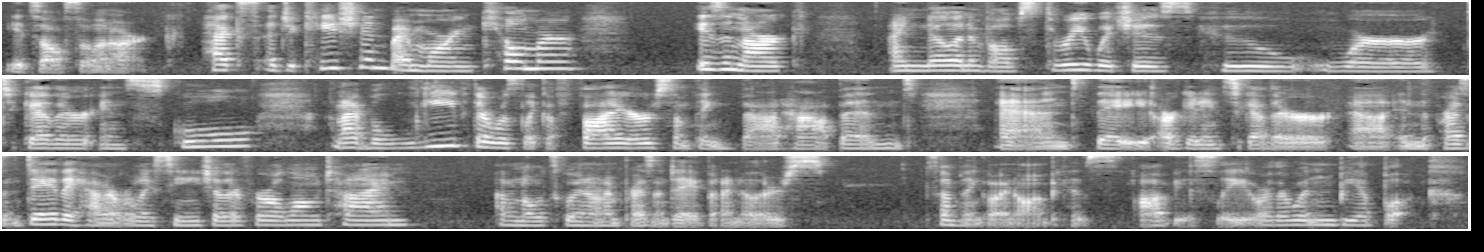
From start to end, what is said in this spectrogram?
It's also an arc. Hex Education by Maureen Kilmer is an arc I know it involves three witches who were together in school and I believe there was like a fire, something bad happened and they are getting together uh, in the present day. They haven't really seen each other for a long time. I don't know what's going on in present day, but I know there's something going on because obviously or there wouldn't be a book.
